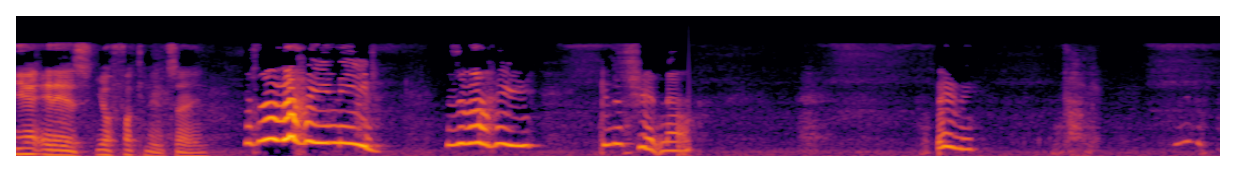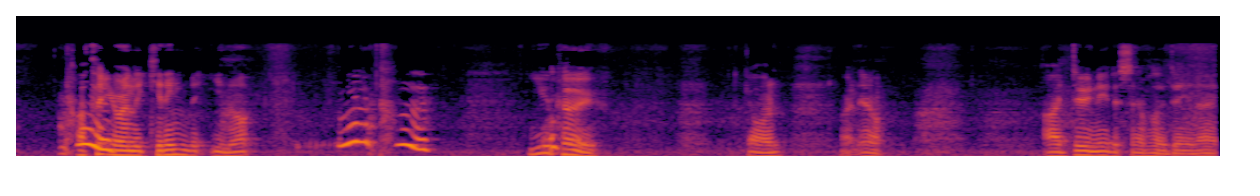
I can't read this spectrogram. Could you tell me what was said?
Yeah, it is. You're fucking insane. It's not about how you need. It's about how you give a shit now. Baby. I thought you were only kidding, but you're not. Gonna poo. You poo. Go on. Right now. I do need a sample of DNA.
